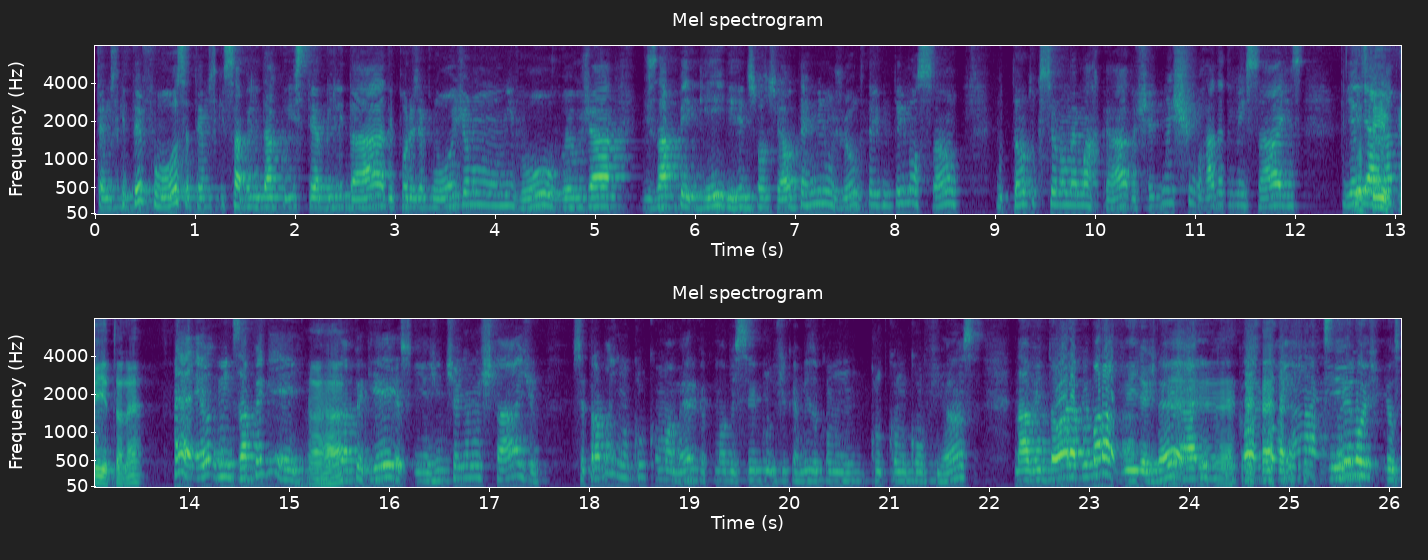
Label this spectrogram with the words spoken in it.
Temos que ter força, temos que saber lidar com isso, ter habilidade. Por exemplo, hoje eu não me envolvo, eu já desapeguei de rede social, termino um jogo, vocês não têm noção o tanto que seu nome é marcado, chega uma enxurrada de mensagens. E aí, Você a- evita, né? É, eu me desapeguei. Aham. Me desapeguei, assim, a gente chega num estágio, você trabalha num clube como América, como ABC, clube de camisa, como um clube como Confiança, na vitória, mil maravilhas, né? Aí corre, corre, ah, são elogios.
